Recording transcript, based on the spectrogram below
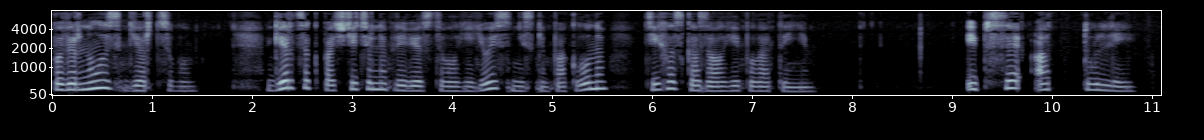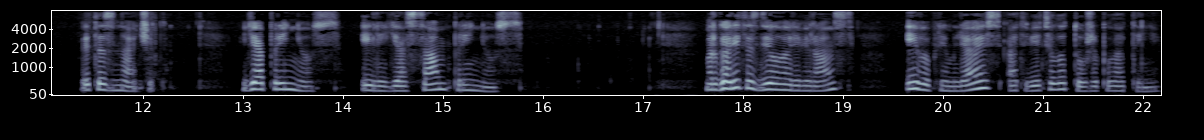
повернулась к герцогу. Герцог почтительно приветствовал ее и с низким поклоном тихо сказал ей по латыни. «Ипсе аттули» — это значит «я принес» или «я сам принес». Маргарита сделала реверанс и, выпрямляясь, ответила тоже по латыни.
